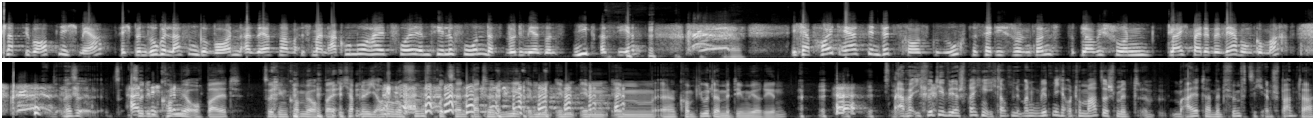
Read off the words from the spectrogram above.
klappt überhaupt nicht mehr. Ich bin so gelassen geworden. Also erstmal ist mein Akku nur halb voll im Telefon. Das würde mir sonst nie passieren. ja. Ich habe heute erst den Witz rausgesucht. Das hätte ich schon sonst, glaube ich, schon gleich bei der Bewerbung gemacht. Weißt du, zu also dem kommen wir auch bald. Zu dem kommen wir auch bald. Ich habe nämlich auch nur noch 5% Batterie im, im, im, im äh, Computer, mit dem wir reden. Aber ich würde dir widersprechen. Ich glaube, man wird nicht automatisch mit äh, Alter mit 50 entspannter,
